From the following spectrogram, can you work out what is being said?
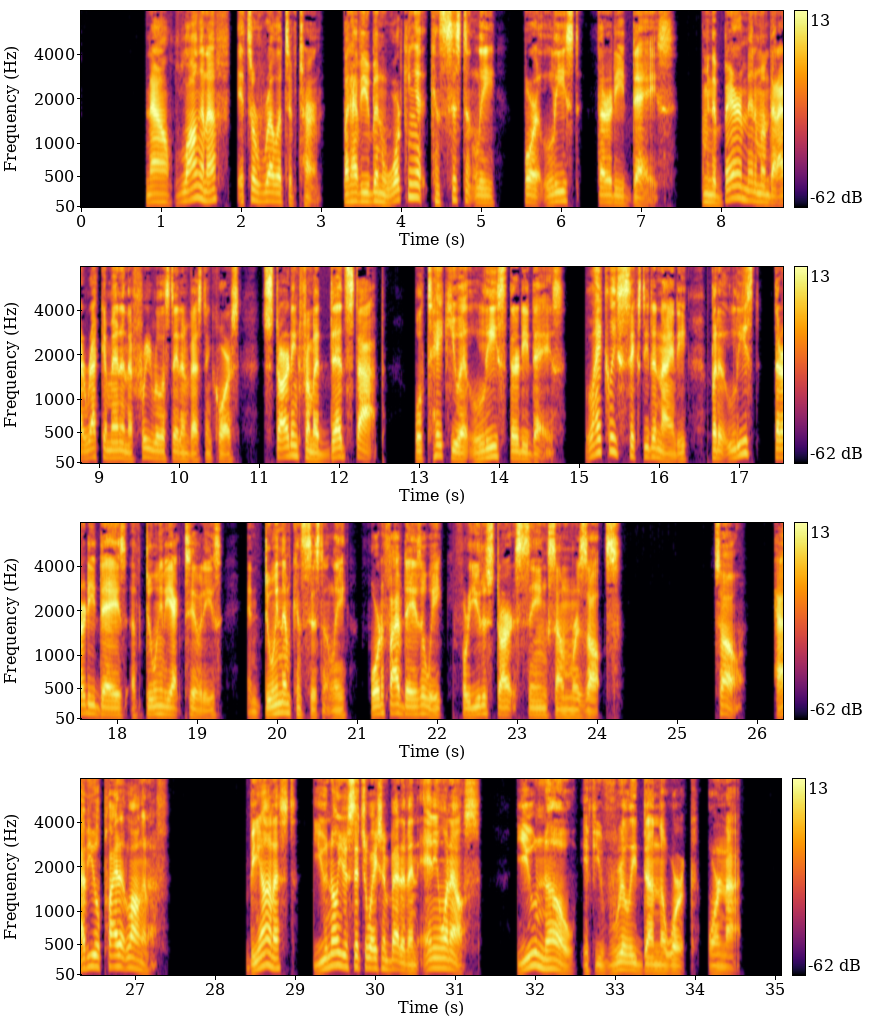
Now, long enough, it's a relative term but have you been working it consistently for at least 30 days? I mean, the bare minimum that I recommend in the free real estate investing course, starting from a dead stop, will take you at least 30 days, likely 60 to 90, but at least 30 days of doing the activities and doing them consistently, four to five days a week, for you to start seeing some results. So, have you applied it long enough? Be honest, you know your situation better than anyone else. You know if you've really done the work or not.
